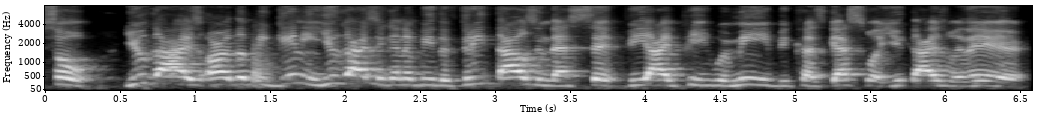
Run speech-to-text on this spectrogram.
So you guys are the beginning. You guys are gonna be the 3,000 that sit VIP with me because guess what? You guys were there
